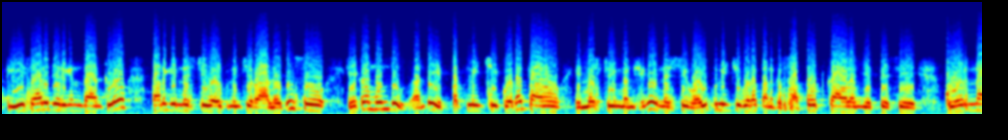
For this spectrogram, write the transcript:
బట్ ఈసారి జరిగిన దాంట్లో తనకి ఇండస్ట్రీ వైపు నుంచి రాలేదు. సో ఇక ముందు అంటే ఇప్పటి నుంచి కూడా తాను ఇండస్ట్రీ మనిషిగా ఇండస్ట్రీ వైపు నుంచి కూడా తనకు సపోర్ట్ కావాలని చెప్పేసి కోరిన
